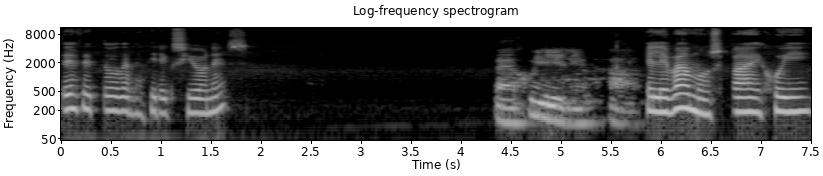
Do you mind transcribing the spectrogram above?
desde todas las direcciones. Elevamos Pai Hui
